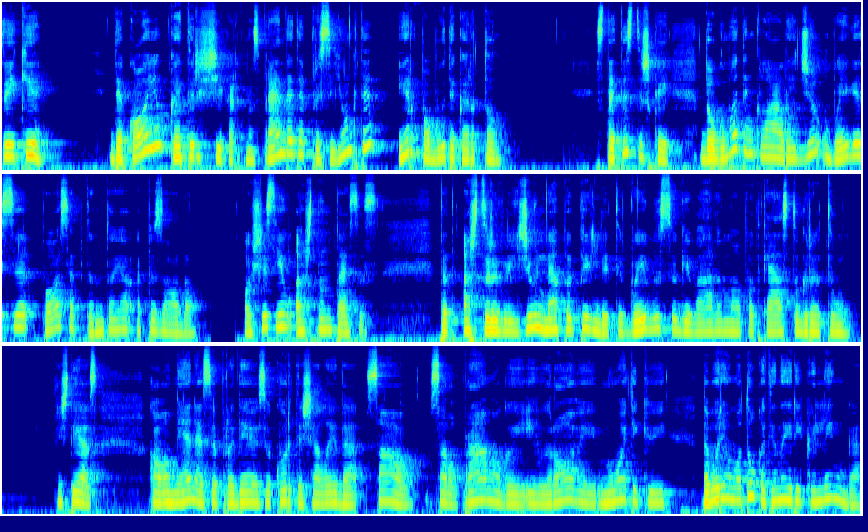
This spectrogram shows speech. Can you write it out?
Sveiki! Dėkoju, kad ir šį kartą nusprendėte prisijungti ir pabūti kartu. Statistiškai dauguma tinklalaidžių baigėsi po septintojo epizodo, o šis jau aštuntasis. Tad aš turiu vilčių nepapildyti baigusių gyvavimo podcastų gratų. Iš ties, kovo mėnesį pradėjusi kurti šią laidą savo, savo pramogai, įvairoviai, nuotikiui, dabar jau matau, kad jinai reikalinga.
